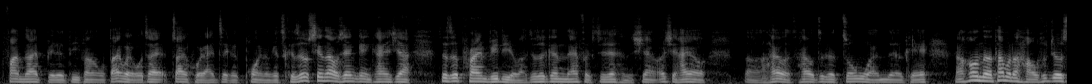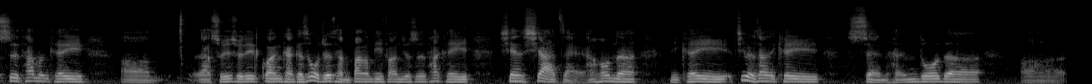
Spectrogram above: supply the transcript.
放在别的地方？我待会我再再回来这个 point。OK，可是现在我先给你看一下，这是 Prime Video 了，就是跟 Netflix 这些很像，而且还有呃还有还有这个中文的 OK。然后呢，他们的好处就是他们可以呃啊随时随地观看。可是我觉得很棒的地方就是它可以先下载，然后呢，你可以基本上你可以省很多的呃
